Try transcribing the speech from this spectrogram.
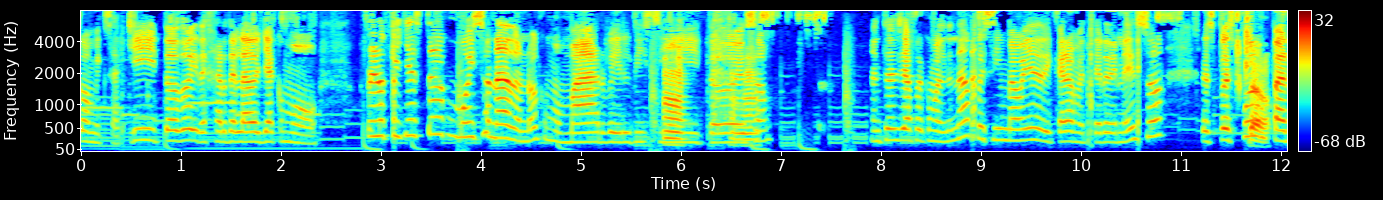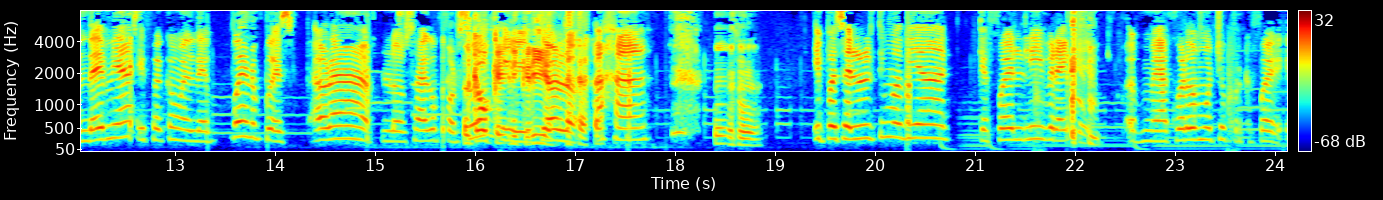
cómics aquí y todo, y dejar de lado ya como lo que ya está muy sonado, ¿no? Como Marvel, DC y todo eso. Entonces ya fue como el de, no, pues sí, me voy a dedicar a meter en eso. Después fue pandemia y fue como el de, bueno, pues ahora los hago por Zoom. que y ajá. y pues el último día que fue libre, que me acuerdo mucho porque fue,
